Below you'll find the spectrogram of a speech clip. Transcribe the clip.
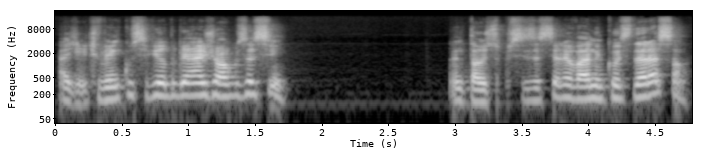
A gente vem conseguindo ganhar jogos assim. Então isso precisa ser levado em consideração.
